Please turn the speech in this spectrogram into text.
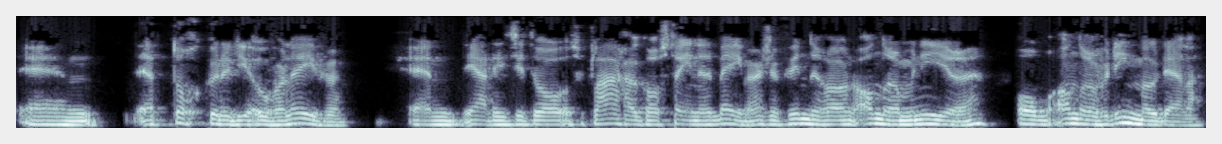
En ja, toch kunnen die overleven. En ja, die zitten wel, ze klagen ook wel stenen mee, maar ze vinden gewoon andere manieren om andere verdienmodellen.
